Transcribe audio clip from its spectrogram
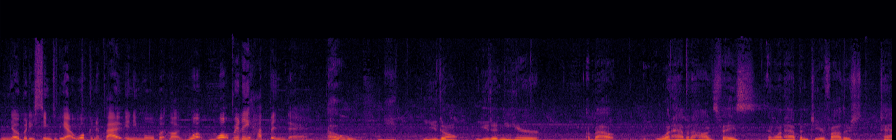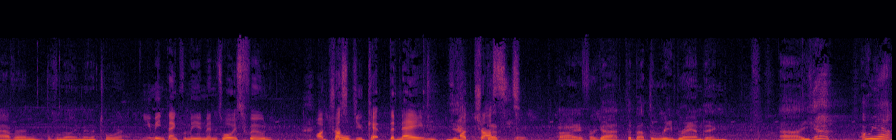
nobody seemed to be out walking about anymore. But like, what what really happened there? Oh, you don't, you didn't hear about what happened to Hog's Face and what happened to your father's tavern, the Vermilion Minotaur? You mean thank for Minotaur is Foon? I trust Oh. you kept the name. I trust. That's right. I forgot about the rebranding. Uh, yeah. Oh, yeah.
